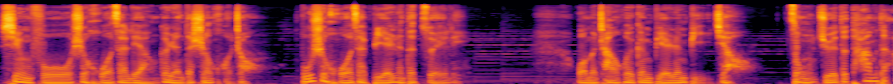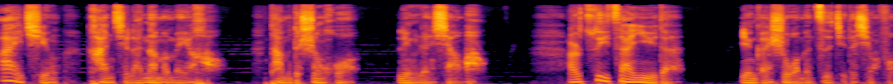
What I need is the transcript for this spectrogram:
幸福是活在两个人的生活中，不是活在别人的嘴里。我们常会跟别人比较，总觉得他们的爱情看起来那么美好，他们的生活令人向往，而最在意的，应该是我们自己的幸福。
